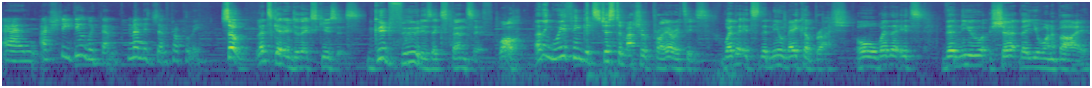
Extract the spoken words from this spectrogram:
and actually deal with them, manage them properly. So, let's get into the excuses. Good food is expensive. Well, I think we think it's just a matter of priorities. Whether it's the new makeup brush, or whether it's the new shirt that you want to buy,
